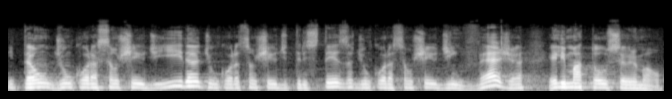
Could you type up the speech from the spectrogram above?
Então, de um coração cheio de ira, de um coração cheio de tristeza, de um coração cheio de inveja, ele matou o seu irmão.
